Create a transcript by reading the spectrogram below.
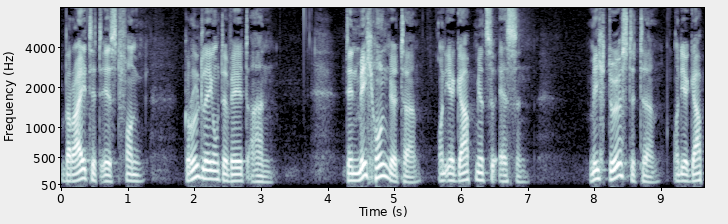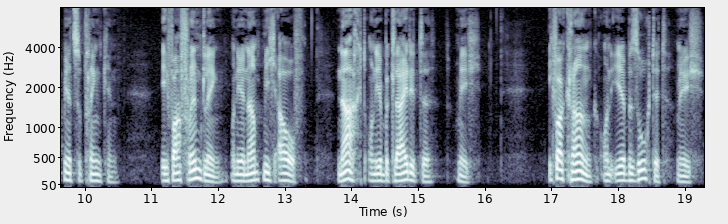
bereitet ist von Grundlegung der Welt an. Denn mich hungerte und ihr gabt mir zu essen. Mich dürstete und ihr gabt mir zu trinken. Ich war Fremdling und ihr nahmt mich auf. Nacht und ihr bekleidete mich. Ich war krank und ihr besuchtet mich.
